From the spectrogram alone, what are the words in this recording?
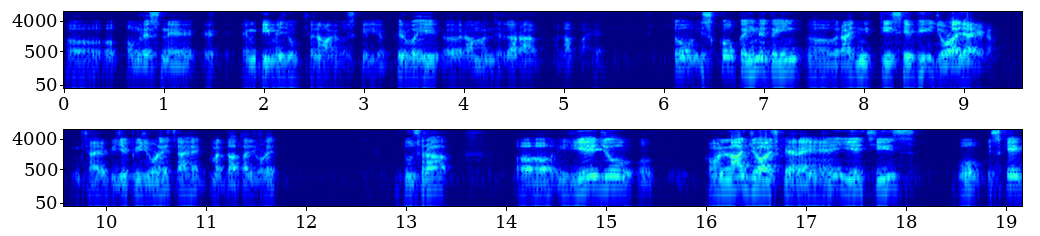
कांग्रेस ने एमपी में जो चुनाव है उसके लिए फिर वही राम मंदिर का राग अलापा है। तो इसको कहीं ना कहीं राजनीति से भी जोड़ा जाएगा, चाहे बीजेपी जोड़े, चाहे मतदाता जोड़े। दूसरा ये जो कमलनाथ जो आज कह रहे हैं, ये चीज़ वो इसके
